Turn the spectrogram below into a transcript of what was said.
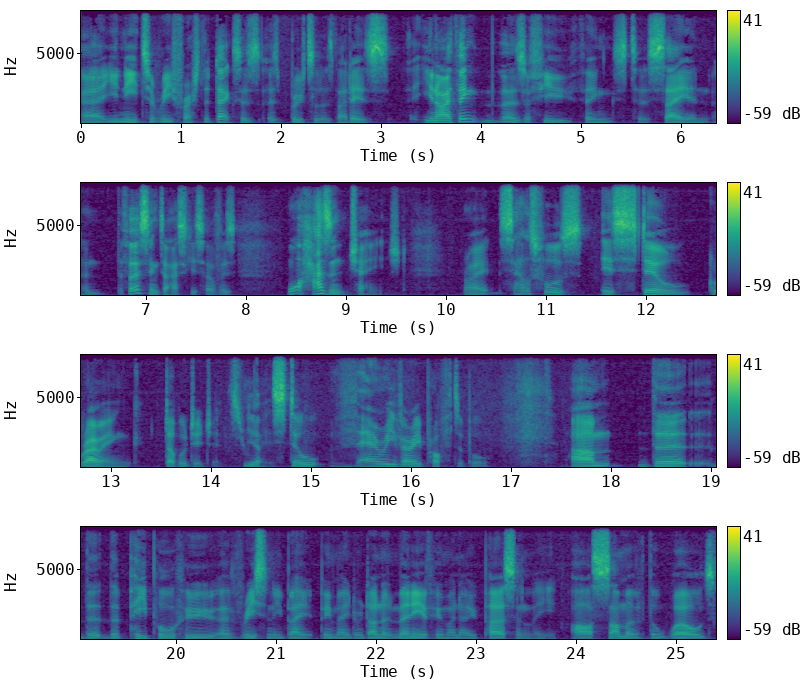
Uh, you need to refresh the decks, as, as brutal as that is. You know, I think there's a few things to say, and, and the first thing to ask yourself is, what hasn't changed, right? Salesforce is still growing double digits. Yep. Right? It's still very, very profitable. Um, the the the people who have recently ba- been made redundant, many of whom I know personally, are some of the world's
